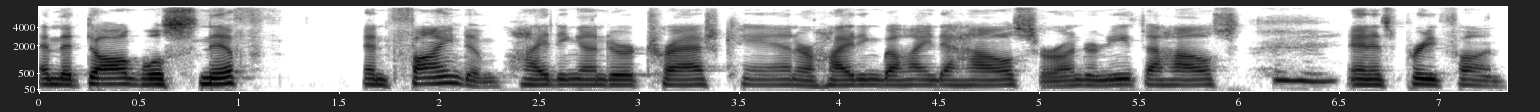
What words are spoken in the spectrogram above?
and the dog will sniff and find them hiding under a trash can or hiding behind a house or underneath a house Mhm. and it's pretty fun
